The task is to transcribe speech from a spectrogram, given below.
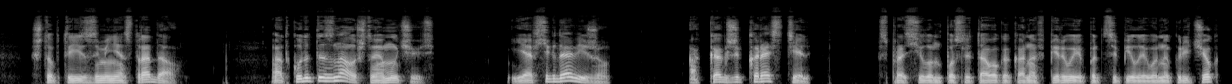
— «чтоб ты из-за меня страдал». Откуда ты знал, что я мучаюсь? Я всегда вижу. А как же Карастель? Спросил он после того, как она впервые подцепила его на крючок,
